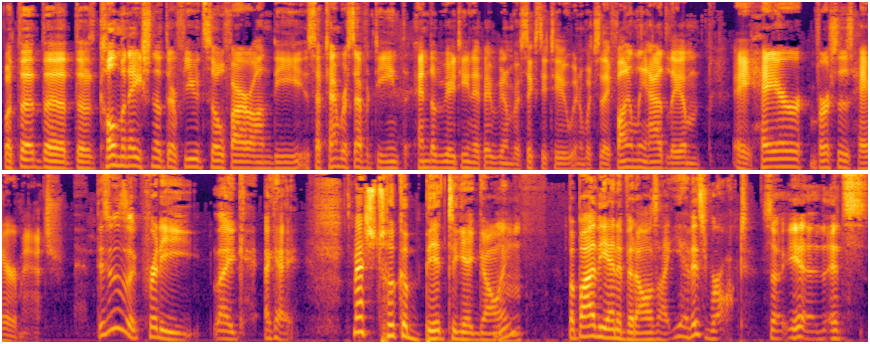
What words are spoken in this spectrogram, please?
but the, the the culmination of their feud so far on the september 17th nwa TNA pay number 62 in which they finally had liam a hair versus hair match This was a pretty like okay. This match took a bit to get going, Mm-hmm. but by the end of it, I was like, yeah, this rocked. So yeah, it's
